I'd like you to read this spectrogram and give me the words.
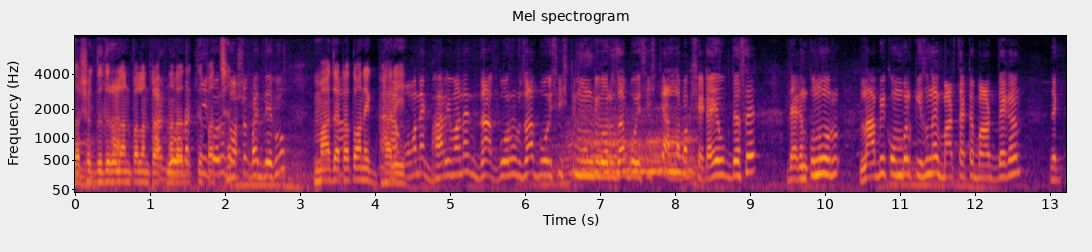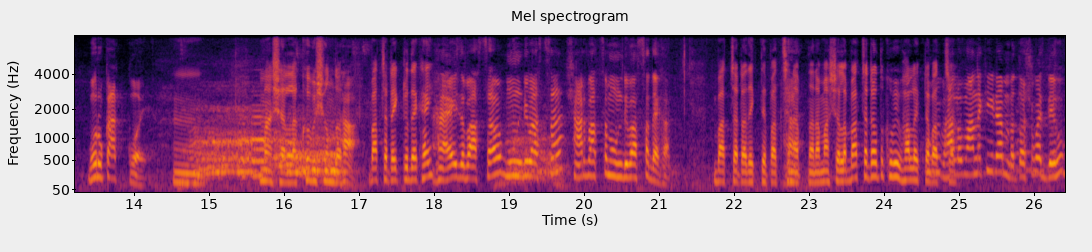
দর্শক দুধের উলান পালানটা আপনারা দেখতে পাচ্ছেন? দর্শক ভাই দেখুক মাজাটা তো অনেক ভারী। হ্যাঁ, অনেক ভারী মানে যা গরুর যা বৈশিষ্ট্য মুন্ডি গরুর যা বৈশিষ্ট্য আল্লাহ পাক সেটাই উঠতেছে দেখেন কোনো লাভি কম্বল কিছু নাই বাট চারটা বাট দেখেন যে গরু কাক কয়। মাশাল্লাহ খুবই সুন্দর। হ্যাঁ। বাচ্চাটা একটু দেখাই। হ্যাঁ এই যে বাচ্চা মুন্ডি বাচ্চা ষাঁড় বাচ্চা মুন্ডি বাচ্চা দেখান বাচ্চাটা দেখতে পাচ্ছেন হ্যাঁ। আপনারা মাশাল্লাহ বাচ্চাটাও তো খুবই ভালো একটা বাচ্চা। ভালো মানে কি এটা দর্শক ভাই দেখুক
